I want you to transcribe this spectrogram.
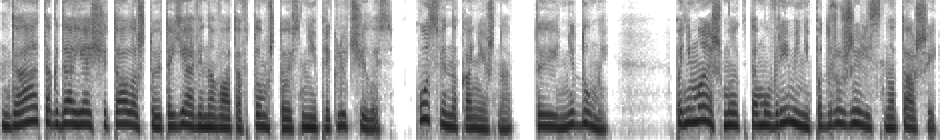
Да, тогда я считала, что это я виновата в том, что с ней приключилось. Косвенно, конечно, ты не думай. Понимаешь, мы к тому времени подружились с Наташей,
